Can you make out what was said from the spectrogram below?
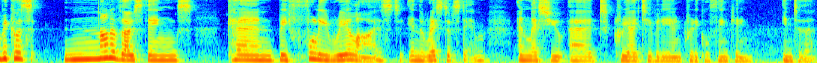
because none of those things can be fully realized in the rest of STEM unless you add creativity and critical thinking into that.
